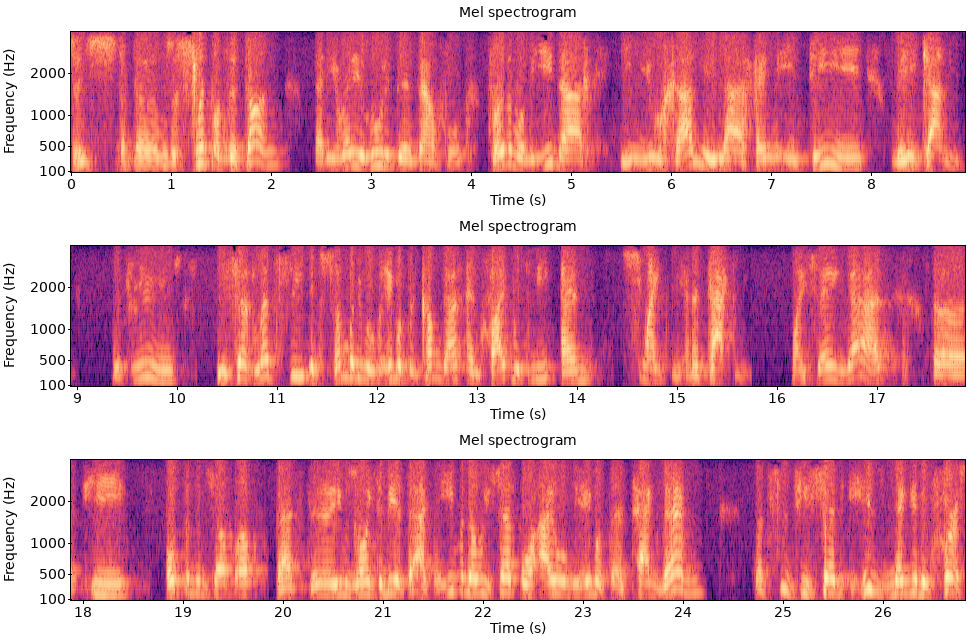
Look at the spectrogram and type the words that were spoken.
is uh, was a slip of the tongue that he already alluded to his downfall. Furthermore, V'yidach, Im Yuchali Lachem Iti V'yikami, which means he said, let's see if somebody will be able to come down and fight with me and smite me and attack me. By saying that, uh, he opened himself up that uh, he was going to be attacked. Even though he said, or I will be able to attack them, but since he said his negative first,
